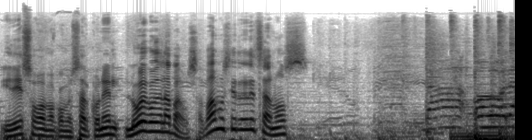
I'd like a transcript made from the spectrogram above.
Y de eso vamos a conversar con él luego de la pausa. Vamos y regresamos. La hora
